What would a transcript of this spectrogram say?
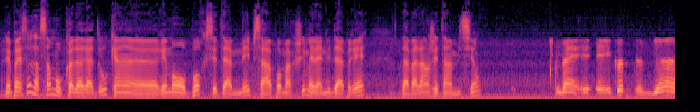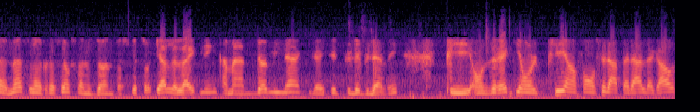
J'ai l'impression que ça ressemble au Colorado quand euh, Raymond Bourque s'est amené, puis ça n'a pas marché, mais l'année d'après, l'Avalanche était en mission. Ben, écoute, bien c'est l'impression que ça nous donne, parce que tu regardes le Lightning comme un dominant qu'il a été depuis le début de l'année, puis on dirait qu'ils ont le pied enfoncé dans la pédale de gaz,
